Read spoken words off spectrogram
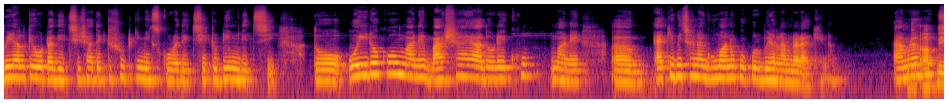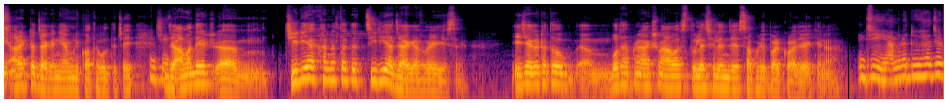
বিড়ালকে ওটা দিচ্ছি সাথে একটু শুটকি মিক্স করে দিচ্ছি একটু ডিম দিচ্ছি। তো ওই রকম মানে বাসায় আদরে খুব মানে একই বিছানায় ঘুমানো কুকুর বিড়াল আমরা রাখি না। আমরা আচ্ছা, আপনি আরেকটা জায়গা নিয়ে আপনি কথা বলতে চাই। যে আমাদের চিড়িয়াখানা তো একটা চিড়িয়া জায়গা হয়ে গেছে। এই জায়গাটা তো বোধহয় আপনারা একসময় আওয়াজ তুলেছিলেন যে সাফারি পার্ক করা যায় কিনা। জি আমরা দুই হাজার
